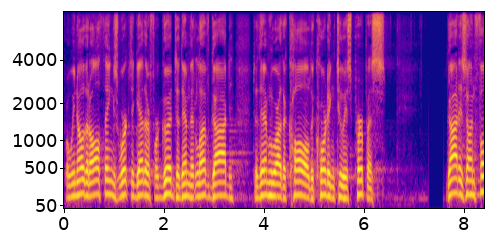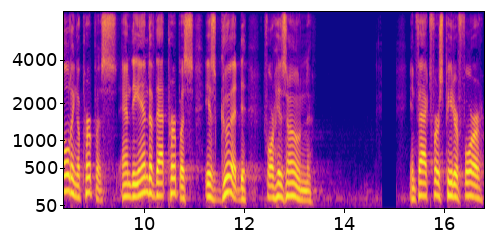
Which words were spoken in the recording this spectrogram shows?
for we know that all things work together for good to them that love God, to them who are the called according to His purpose. God is unfolding a purpose, and the end of that purpose is good for His own. In fact, 1 Peter 4,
